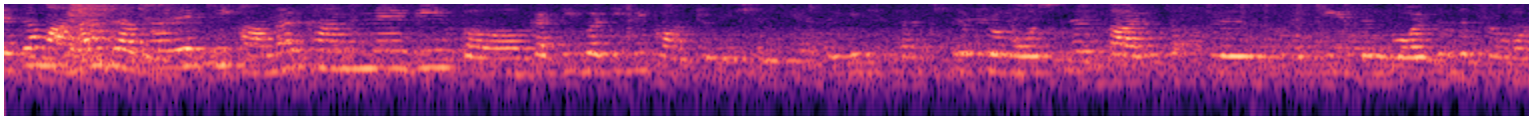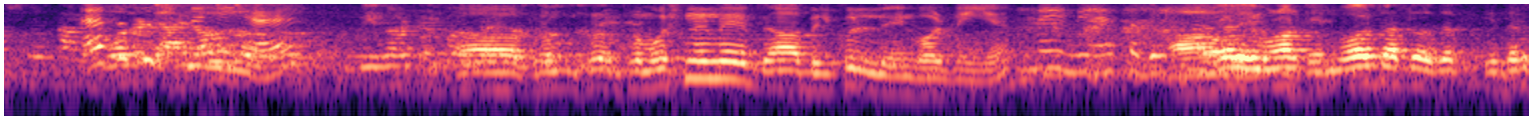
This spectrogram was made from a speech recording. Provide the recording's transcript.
ऐसा माना जाता है कि आमिर खान ने भी कटी बटी में कंट्रीब्यूशन किया था कि such the promotional part of the film he is involved in the promotional part ऐसा कुछ नहीं है Uh, प्रमोशन में uh, बिल्कुल इन्वॉल्व नहीं है। नहीं नहीं ऐसा uh, इधर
